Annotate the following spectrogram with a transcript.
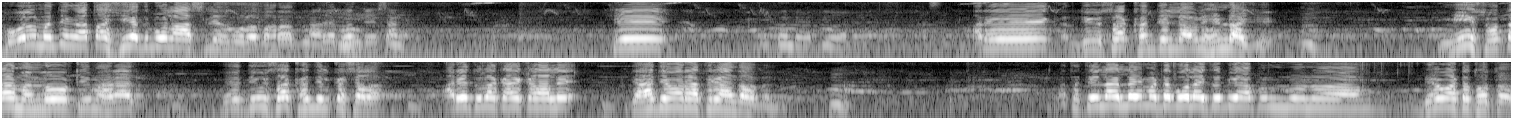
बोल म्हणजे आता हेच बोला असलेच बोला महाराज दुसरे मग बोल. ते सांगा. हे कोणत्या देवाला? अरे दिवसा खंदील लावून हिंडायचे. मी स्वतः म्हणलो की महाराज हे दिवसा खंदील कशाला? अरे तुला काय कळाले? त्या देवा रात्री आंधा म्हणले आता ते लय मोठं बोलायचं बी आपण भे वाटत होतं.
